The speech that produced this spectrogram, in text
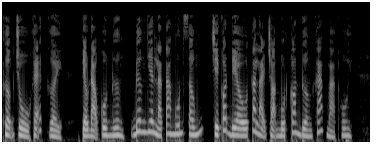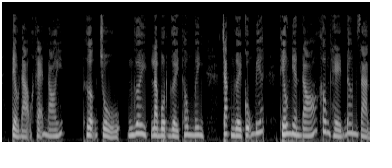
Thượng chủ khẽ cười. Tiểu đạo cô nương, đương nhiên là ta muốn sống, chỉ có điều ta lại chọn một con đường khác mà thôi. Tiểu đạo khẽ nói, thượng chủ, ngươi là một người thông minh, chắc ngươi cũng biết, thiếu niên đó không hề đơn giản.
